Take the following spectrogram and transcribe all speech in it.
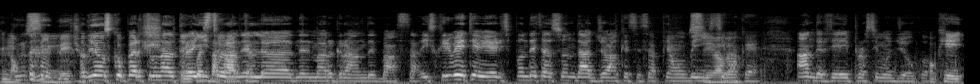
No, sì invece. Abbiamo scoperto un'altra isola parte- nel, nel Mar Grande basta. Iscrivetevi e rispondete al sondaggio anche se sappiamo Sì, benissimo vabbè. che Undertale è il prossimo gioco. Ok,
